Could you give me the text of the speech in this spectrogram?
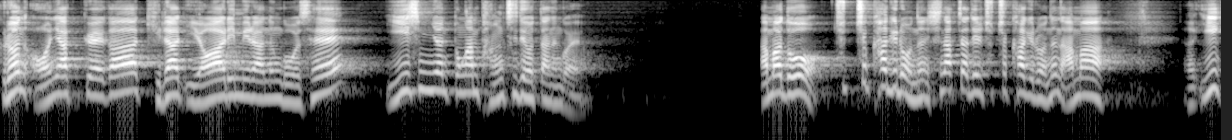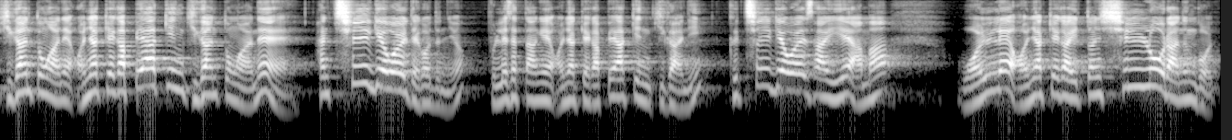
그런 언약궤가 기랏 여아림이라는 곳에 20년 동안 방치되었다는 거예요. 아마도 추측하기로는 신학자들이 추측하기로는 아마 이 기간 동안에 언약궤가 빼앗긴 기간 동안에 한 7개월 되거든요. 블레셋 땅에 언약궤가 빼앗긴 기간이 그 7개월 사이에 아마 원래 언약궤가 있던 실로라는 곳,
